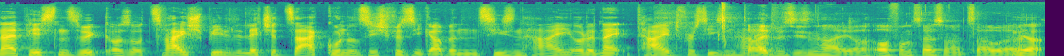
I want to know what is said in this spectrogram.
Nein, Pistons wirklich, also zwei Spiele, die letzten 10 gewonnen, das ist für sie, glaube ich, ein Season High. Oder nein, tied für Season High. Teil für Season High, ja. Anfang der Saison hat es auch. Äh, Ja.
